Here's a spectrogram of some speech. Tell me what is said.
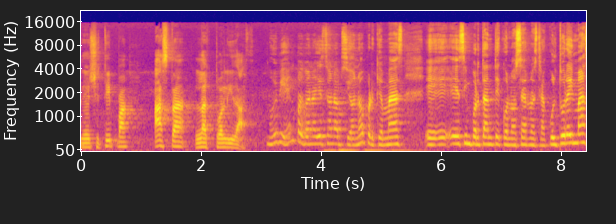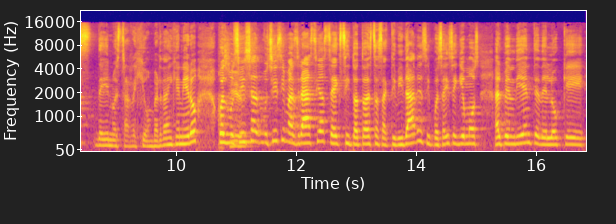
de Oxitipa, hasta la actualidad. Muy bien, pues bueno, ahí está una opción, ¿no? Porque más eh, es importante conocer nuestra cultura y más de nuestra región, ¿verdad, ingeniero? Pues muchísimas, muchísimas gracias, éxito a todas estas actividades y pues ahí seguimos al pendiente de lo que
